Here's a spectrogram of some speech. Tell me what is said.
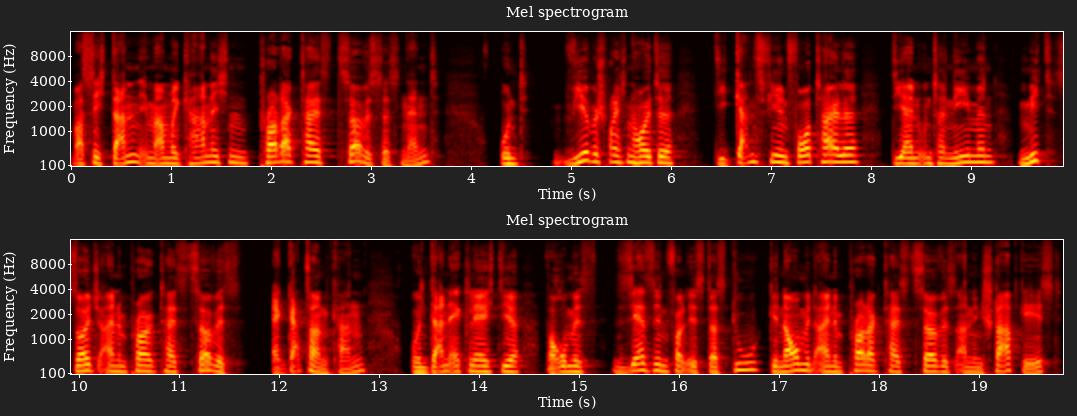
was sich dann im amerikanischen Productized Services nennt. Und wir besprechen heute die ganz vielen Vorteile, die ein Unternehmen mit solch einem Productized Service ergattern kann. Und dann erkläre ich dir, warum es sehr sinnvoll ist, dass du genau mit einem Productized Service an den Start gehst,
